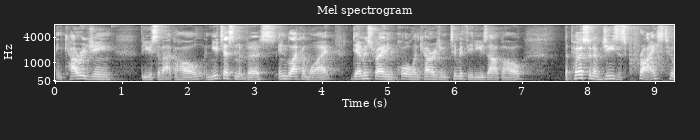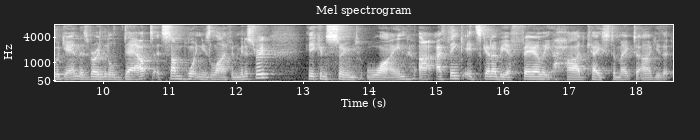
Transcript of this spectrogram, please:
encouraging the use of alcohol, a New Testament verse in black and white demonstrating Paul encouraging Timothy to use alcohol the person of Jesus Christ, who again, there's very little doubt at some point in his life and ministry, he consumed wine. Uh, I think it's going to be a fairly hard case to make to argue that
